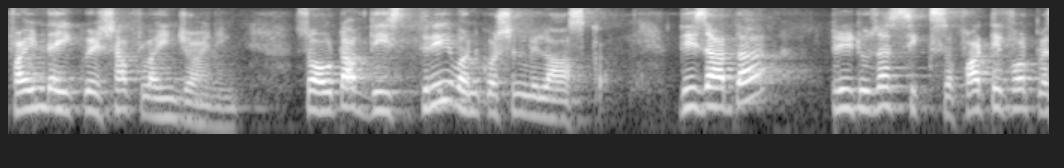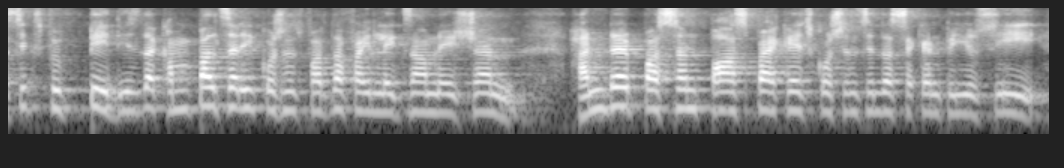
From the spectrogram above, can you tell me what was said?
find the equation of line joining. So out of these three one question will ask. These are the 3 to the 6 44 plus 6 50 these are the compulsory questions for the final examination. 100% pass package questions in the second puc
